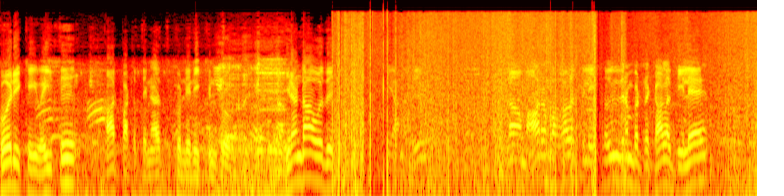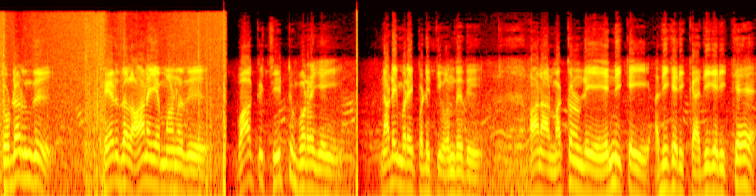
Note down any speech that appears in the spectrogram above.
கோரிக்கை வைத்து ஆர்ப்பாட்டத்தை நடத்தி கொண்டிருக்கின்றோம். இரண்டாவது நாம் ஆரம்ப காலத்திலே சுதந்திரம் பெற்ற காலத்திலே தொடர்ந்து தேர்தல் ஆணையமானது வாக்குச்சீட்டு முறையை நடைமுறைப்படுத்தி வந்தது. ஆனால் மக்களுடைய எண்ணிக்கை அதிகரிக்க அதிகரிக்க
